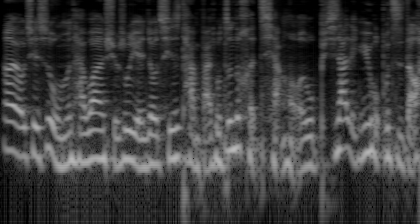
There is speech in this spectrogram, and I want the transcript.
那尤其是我们台湾学术研究，其实坦白说真的很强哦。我其他领域我不知道，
